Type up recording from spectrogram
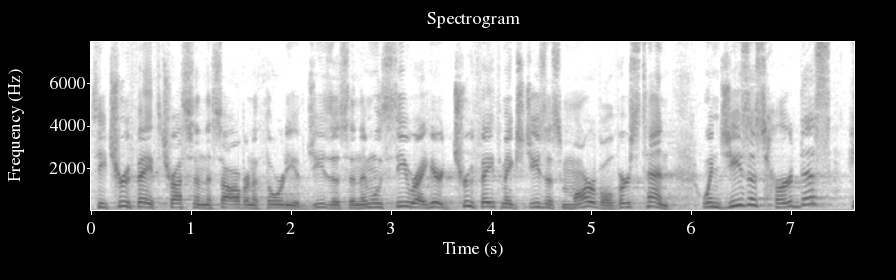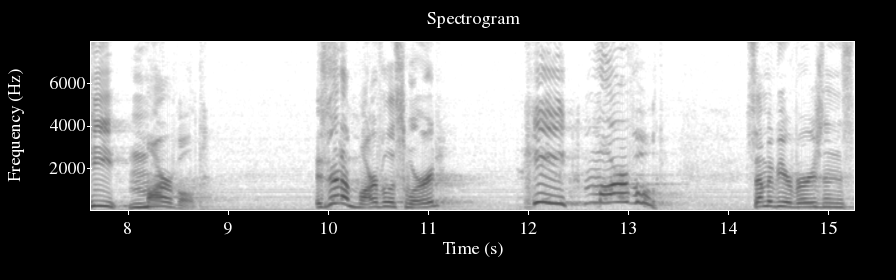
See, true faith trusts in the sovereign authority of Jesus. And then we'll see right here true faith makes Jesus marvel. Verse 10 When Jesus heard this, he marveled. Isn't that a marvelous word? He marveled. Some of your versions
